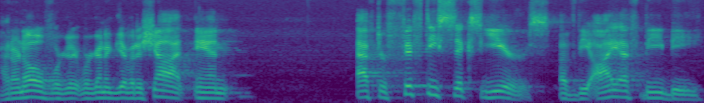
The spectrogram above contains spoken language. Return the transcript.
I don't know if we're we're going to give it a shot. And after 56 years of the IFBB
